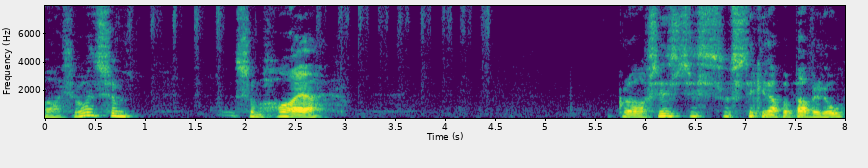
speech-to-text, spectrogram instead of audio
Right, so we want some some higher grasses just sort of sticking up above it all.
